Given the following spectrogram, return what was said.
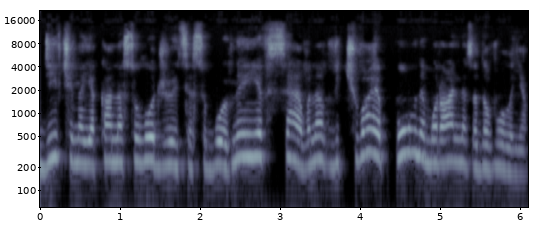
дівчина, яка насолоджується собою. В неї є все, вона відчуває повне моральне задоволення.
